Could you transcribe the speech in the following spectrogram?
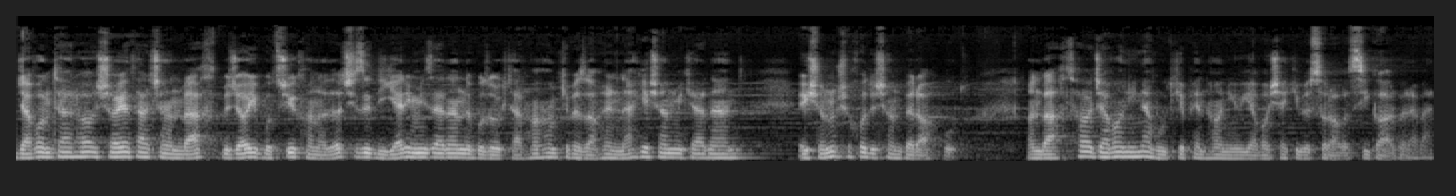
جوانترها شاید هر چند وقت به جای بطری کانادا چیز دیگری می‌زدند و بزرگترها هم که به ظاهر نهیشان می‌کردند ایشونوش خودشان به راه بود. آن وقتها جوانی نبود که پنهانی و یواشکی به سراغ سیگار برود.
